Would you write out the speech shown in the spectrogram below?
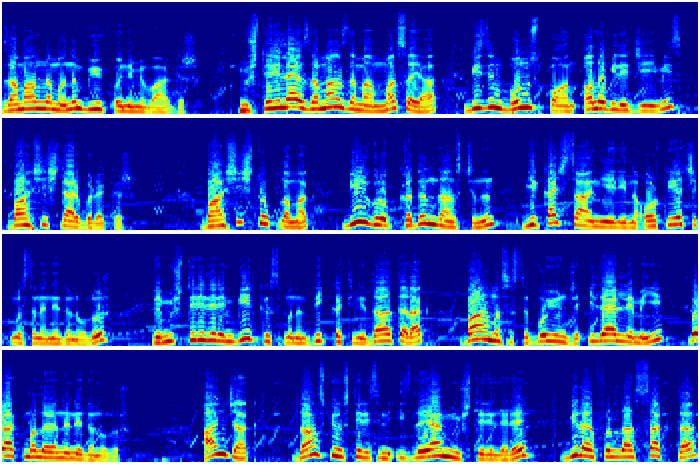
zamanlamanın büyük önemi vardır. Müşteriler zaman zaman masaya bizim bonus puan alabileceğimiz bahşişler bırakır. Bahşiş toplamak bir grup kadın dansçının birkaç saniyeliğine ortaya çıkmasına neden olur ve müşterilerin bir kısmının dikkatini dağıtarak bar masası boyunca ilerlemeyi bırakmalarına neden olur. Ancak dans gösterisini izleyen müşterilere bira fırlatsak da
